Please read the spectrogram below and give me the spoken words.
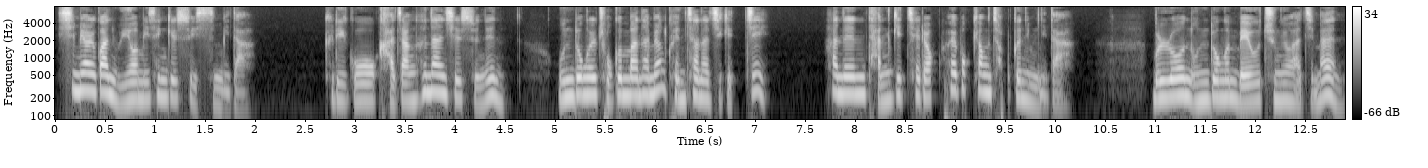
심혈관 위험이 생길 수 있습니다. 그리고 가장 흔한 실수는 운동을 조금만 하면 괜찮아지겠지? 하는 단기 체력 회복형 접근입니다. 물론 운동은 매우 중요하지만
